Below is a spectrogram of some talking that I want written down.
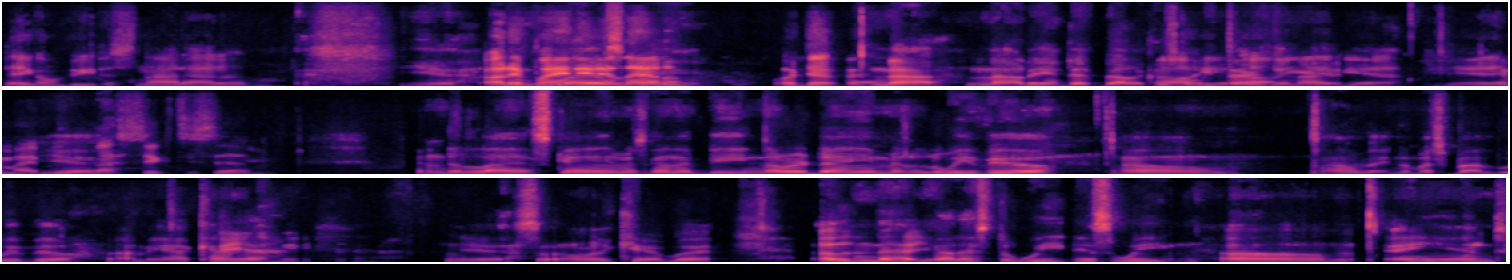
they gonna beat the snot out of them. Yeah. Are they playing the in Atlanta game, or Death Valley? Nah, nah, they in Death Valley because oh, it's gonna yeah, be Thursday oh, night. Yeah, yeah, they might be yeah. by 67. And the last game is gonna be Notre Dame and Louisville. Um, I don't really know much about Louisville. I mean, I kind of. Yeah, I mean, yeah, so I don't really care. But other than that, y'all, that's the week this week. Um, and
